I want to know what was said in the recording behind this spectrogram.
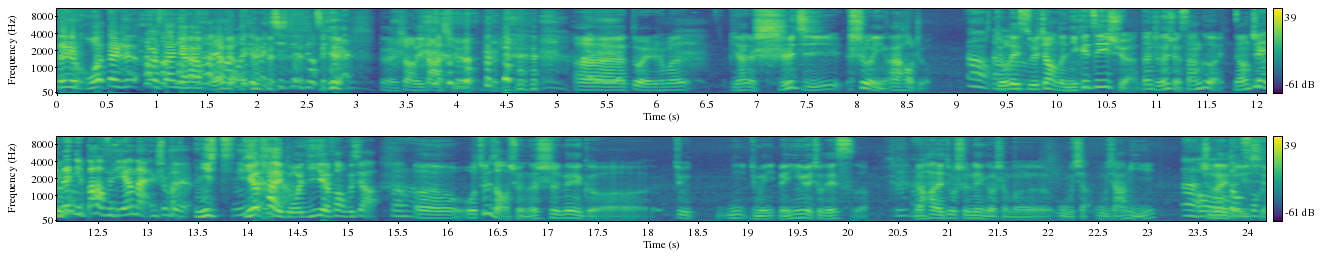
但是活，但是二三年还活着。对不起，对不起。对，上了一大学，就是，呃，对，什么，比方讲十级摄影爱好者，嗯，就类似于这样的，你可以自己选，但只能选三个。然后这个那你 buff 叠满是吧？对，你你叠太多，一页放不下。嗯呃，我最早选的是那个，就你就没没音乐就得死，然后还有就是那个什么武侠武侠迷，嗯，之类的一些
